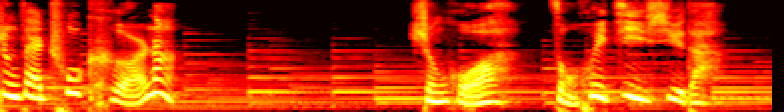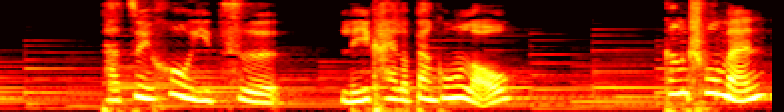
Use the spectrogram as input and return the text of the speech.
正在出壳呢。生活总会继续的。他最后一次离开了办公楼，刚出门，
